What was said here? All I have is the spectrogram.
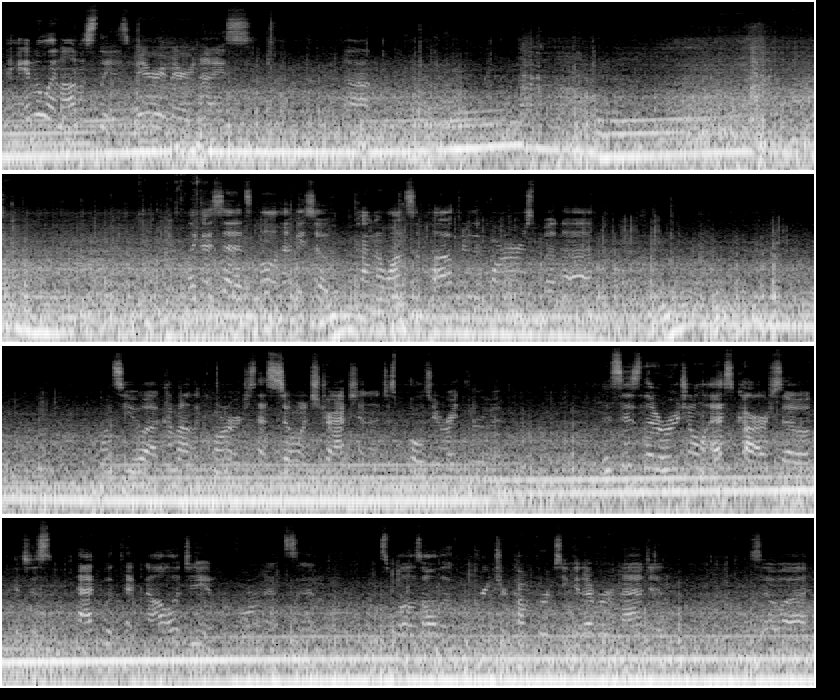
The handling, honestly, is very, very nice. Um, like I said, it's a little heavy, so it kind of wants to plow through the corners, but uh, once you uh, come out of the corner, just has so much traction, it just pulls you right through it. This is the original S car, so it's just packed with technology and performance, and as well as all the creature comforts you could ever imagine. So uh,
